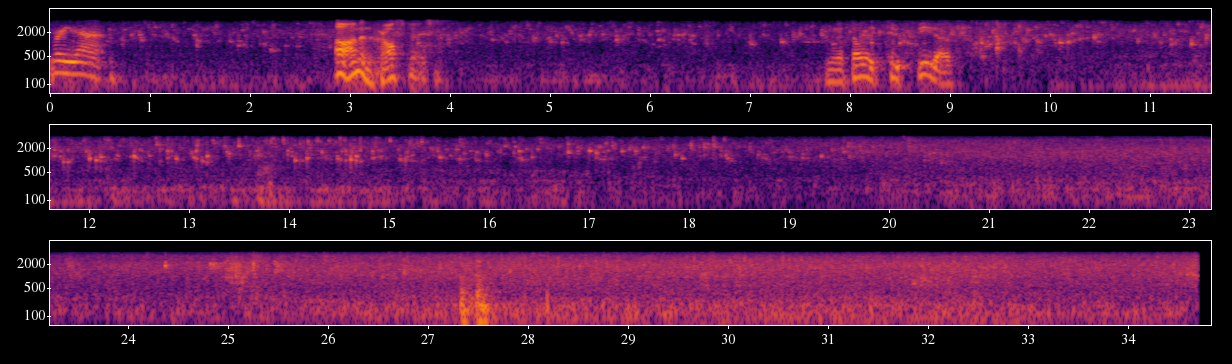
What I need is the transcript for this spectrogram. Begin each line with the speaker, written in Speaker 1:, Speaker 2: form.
Speaker 1: Where you at?
Speaker 2: Oh, I'm in the crawl space.
Speaker 3: I mean, it's only two feet of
